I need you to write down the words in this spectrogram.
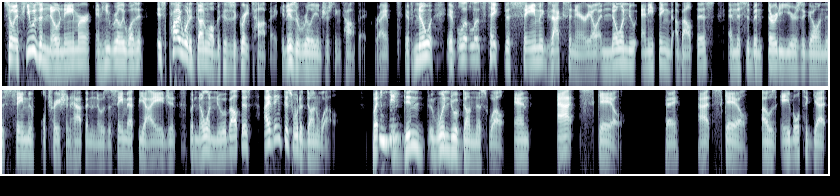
So if he was a no namer and he really wasn't, it's probably would have done well because it's a great topic. It is a really interesting topic, right? If no, if let, us take the same exact scenario and no one knew anything about this, and this has been 30 years ago, and this same infiltration happened, and it was the same FBI agent, but no one knew about this, I think this would have done well. But mm-hmm. it didn't, it wouldn't have done this well. And at scale, okay, at scale, I was able to get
